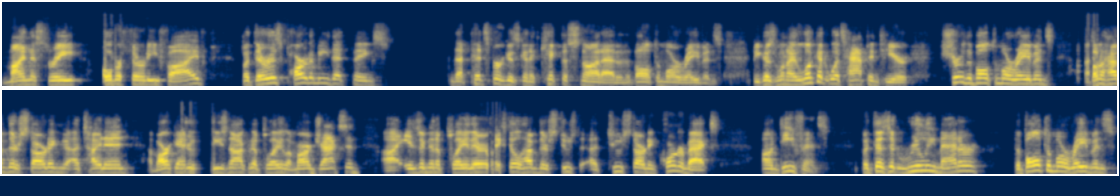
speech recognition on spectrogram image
minus three over 35. But there is part of me that thinks that Pittsburgh is going to kick the snot out of the Baltimore Ravens. Because when I look at what's happened here, sure, the Baltimore Ravens don't have their starting uh, tight end. Uh, Mark Andrews, he's not going to play. Lamar Jackson uh, isn't going to play there, but they still have their two, uh, two starting cornerbacks on defense. But does it really matter? The Baltimore Ravens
